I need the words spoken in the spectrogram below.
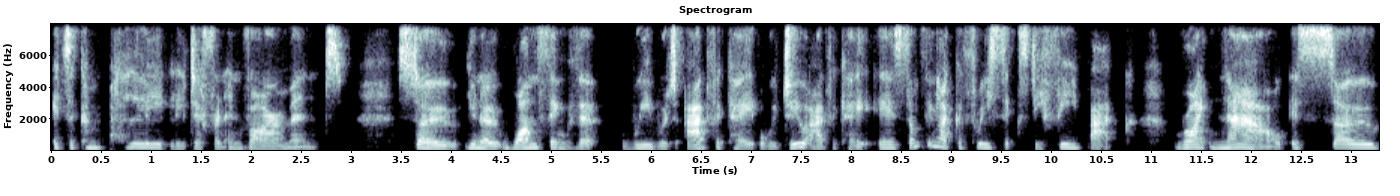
It's a completely different environment. So, you know, one thing that we would advocate or we do advocate is something like a 360 feedback right now is so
